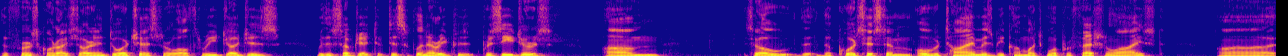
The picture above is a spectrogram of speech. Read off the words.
the first court I started in Dorchester, all three judges were the subject of disciplinary procedures. Um, so the, the court system over time has become much more professionalized. Uh,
